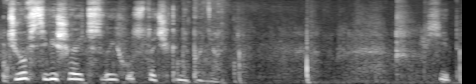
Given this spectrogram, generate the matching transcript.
Чого всі вішають свої хусточки, непонятно. Хід.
